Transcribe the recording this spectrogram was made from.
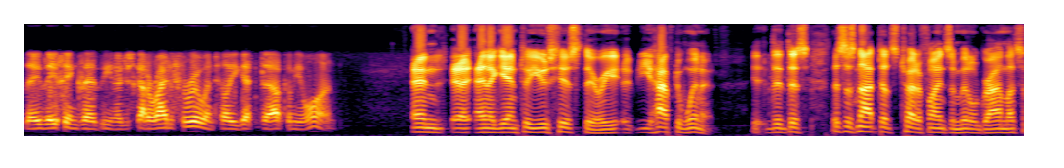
They they think that you know just got to ride it through until you get the outcome you want. And uh, and again, to use his theory, you have to win it. This this is not let's try to find some middle ground. Let's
